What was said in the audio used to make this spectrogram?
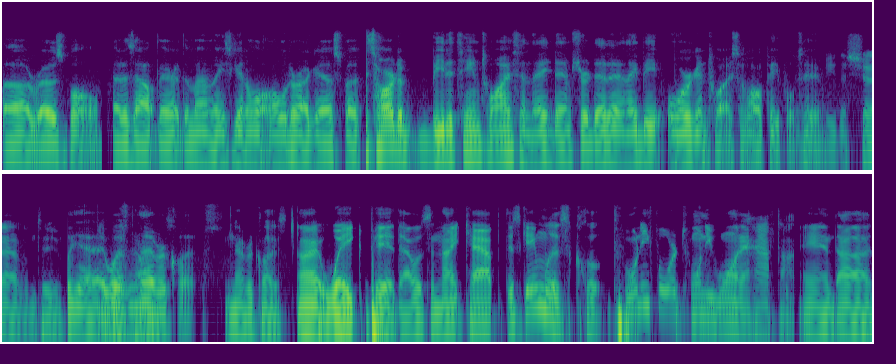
uh, Rose Bowl that is out there at the moment. He's getting a little older, I guess, but it's hard to beat a team twice, and they damn sure did it. And they beat Oregon twice, of all people, too. Beat the shit out of them too. But yeah, it was never close. Never close. All right, Wake Pitt. That was the nightcap. This game was 24-21 at halftime, and uh,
